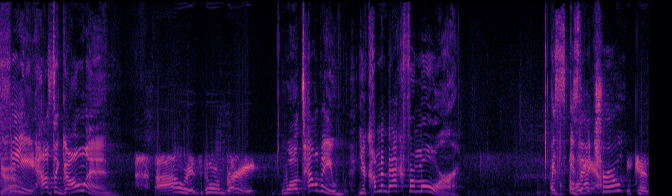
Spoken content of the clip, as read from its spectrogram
cow. How's it going? Oh, it's going great. Well, tell me, you're coming back for more. Is, is Oh, that yeah, true? Because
